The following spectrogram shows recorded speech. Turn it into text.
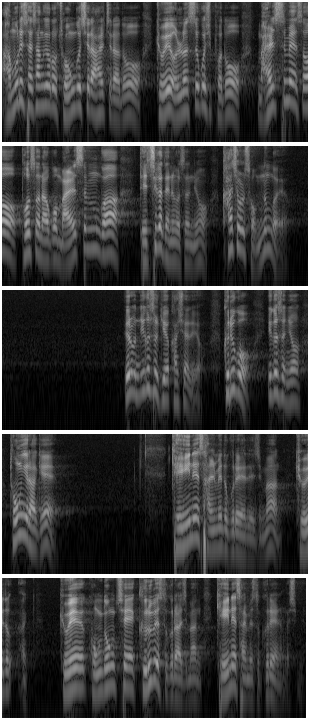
아무리 세상적으로 좋은 것이라 할지라도 교회 얼른 쓰고 싶어도 말씀에서 벗어나고 말씀과 대치가 되는 것은요 가져올 수 없는 거예요. 여러분 이것을 기억하셔야 돼요. 그리고 이것은요 동일하게 개인의 삶에도 그래야 되지만 교회도 아, 교회 공동체 그룹에서 그러하지만 개인의 삶에서 그래야 하는 것입니다.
